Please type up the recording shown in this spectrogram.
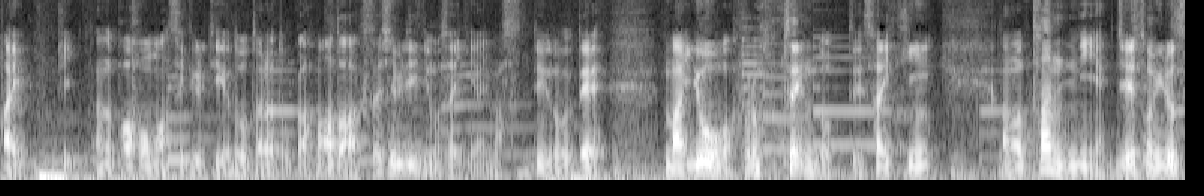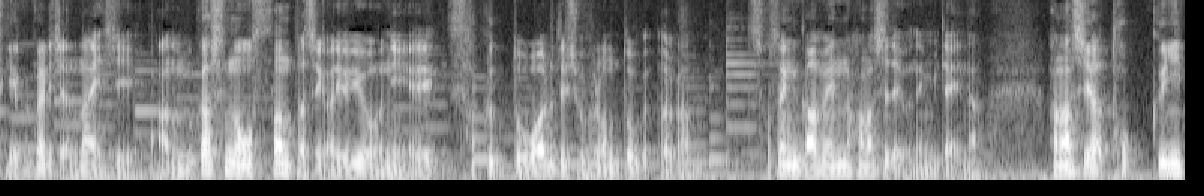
はい、あのパフォーマンスセキュリティがどうたらとか、まあ、とアクセシビリティも最近ありますっていうので、まあ、要はフロントエンドって最近あの単に JSON 色付け係じゃないし、あの昔のおっさんたちが言うように、え、サクッと終わるでしょ、フロントだから、所詮画面の話だよね、みたいな話はとっくに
